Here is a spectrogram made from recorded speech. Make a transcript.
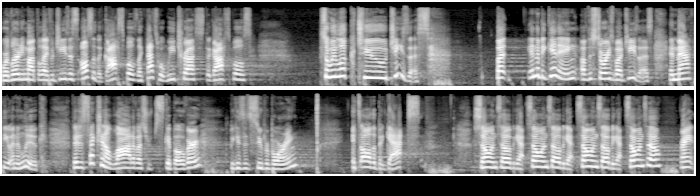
We're learning about the life of Jesus. Also, the Gospels, like, that's what we trust, the Gospels. So we look to Jesus. But in the beginning of the stories about Jesus, in Matthew and in Luke, there's a section a lot of us skip over because it's super boring. It's all the begats. So and so begat so and so begat so and so begat so and so, right?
